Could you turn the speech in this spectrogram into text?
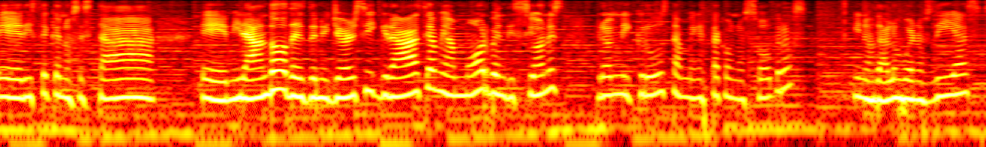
eh, dice que nos está eh, mirando desde New Jersey. Gracias, mi amor, bendiciones. Rodney Cruz también está con nosotros y nos da los buenos días.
